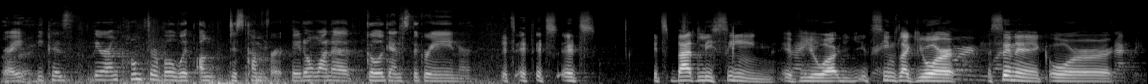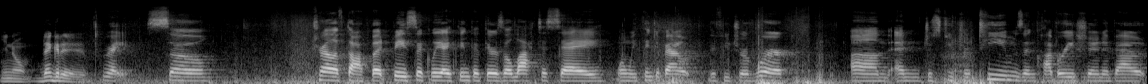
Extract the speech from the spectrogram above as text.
right? Okay. Because they're uncomfortable with un- discomfort. They don't want to go against the grain or. It's, it, it's, it's, it's badly seen if Right. you are, it Right. seems like you're you a cynic or, Exactly. you know, negative. Right. So, trail of thought. But basically, I think that there's a lot to say when we think about the future of work um, and just future teams and collaboration about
